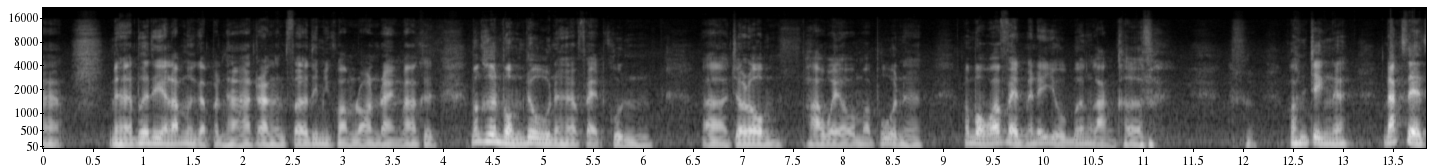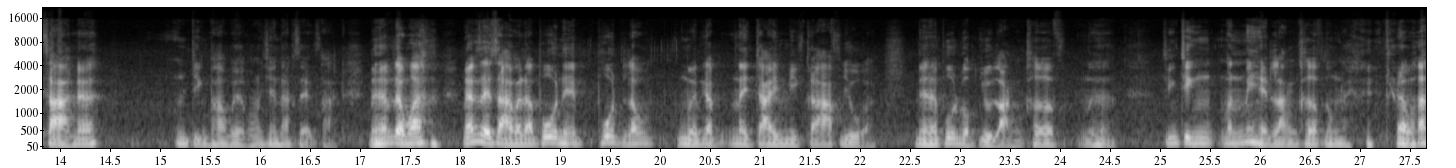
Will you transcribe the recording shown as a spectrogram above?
0.75 นะฮะเพื่อที่จะรับมือกับปัญหาตราเงินเฟ้อที่มีความร้อนแรงมากขึ้น เมื่อคืนผมดูนะฮะเฟดคุณเอ่อเจอโรมพาเวลมาพูดนะเขาบอกว่าเฟดไม่ได้อยู่เบื้องหลังเคอร์ฟ ความจริงนะ นักเศรษฐศาสตร์นะจริงพาเวลก็ไม่ใช่นักเศรษฐศาสตร์นะครับแต่ว่านักเศรษฐศาสตร์เวลาพูดเนี่ยพูดแล้วเหมือนกับในใจมีกราฟอยู่ นะพูดบอกอยู่หลังเคอร์ฟนะจริง ๆ มันไม่เห็นหลังเคอร์ฟตรงไหน แต่ว่า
